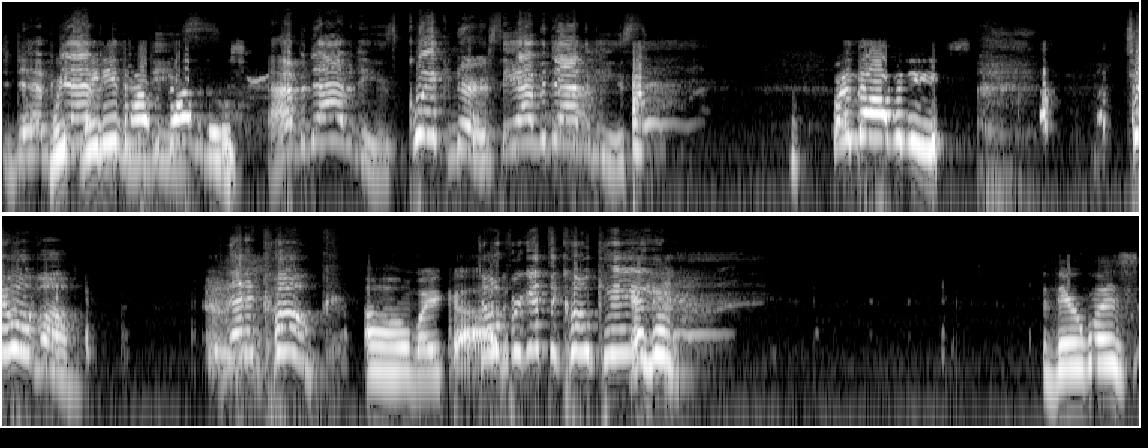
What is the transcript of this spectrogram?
The We, we need the abidabidis. Abidabidis. Quick, nurse. The abidabidis. Abidabidis. Two of them. Then a Coke. Oh my god. Don't forget the And cocaine. There was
